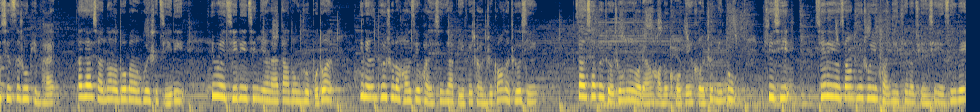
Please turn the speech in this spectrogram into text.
起自主品牌，大家想到的多半会是吉利，因为吉利近年来大动作不断，一连推出了好几款性价比非常之高的车型，在消费者中拥有良好的口碑和知名度。据悉，吉利又将推出一款逆天的全新 SUV，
